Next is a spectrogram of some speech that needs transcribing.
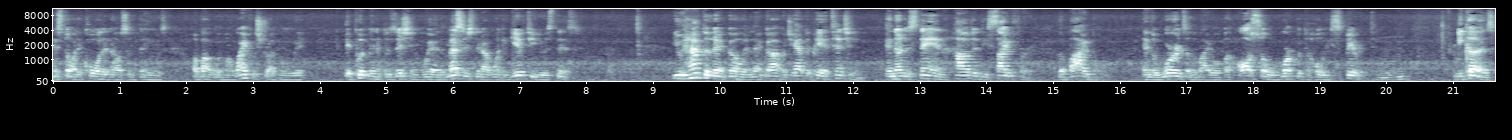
and started calling out some things about what my wife was struggling with, it put me in a position where the message that I want to give to you is this. You have to let go and let God, but you have to pay attention and understand how to decipher the Bible and the words of the Bible, but also work with the Holy Spirit. Mhm. Because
